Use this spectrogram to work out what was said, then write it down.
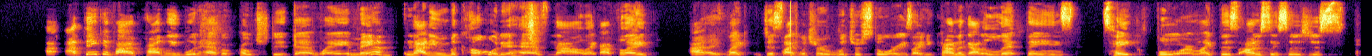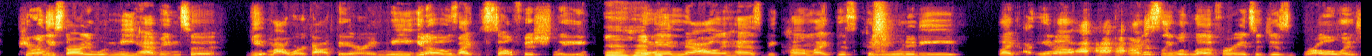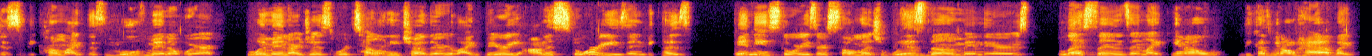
I, think if I probably would have approached it that way, it may have not even become what it has now. Like I feel like I like just like with your with your stories, like you kind of got to let things take form. Like this, honestly, so it's just purely started with me having to get my work out there and me, you know, it was like selfishly, mm-hmm. and then now it has become like this community like you know I, I honestly would love for it to just grow and just become like this movement of where women are just we're telling each other like very honest stories and because in these stories there's so much wisdom and there's lessons and like you know because we don't have like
